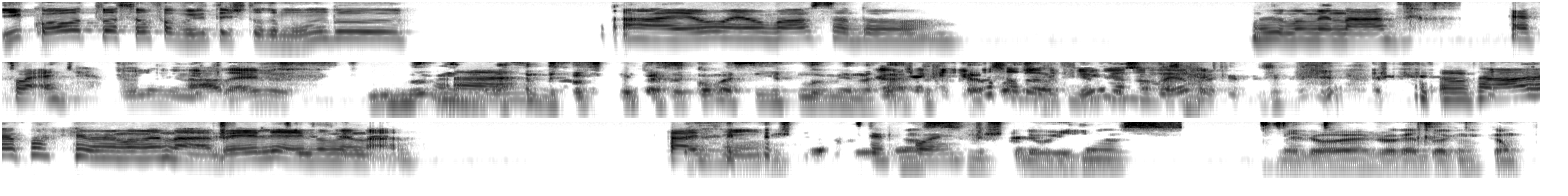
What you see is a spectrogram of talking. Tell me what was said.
E qual a atuação favorita de todo mundo? Ah, eu, eu gosto do, do Iluminado. É. O Iluminado. Ledger? Iluminado. Eu pensando, como assim iluminado? É o Jack Nicholson do filme? Eu não lembro. Não tem nada a ver com o filme Iluminado. Ele é iluminado. Tadinho. Se foi. Williams, Michelle Williams, melhor jogador em campo.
